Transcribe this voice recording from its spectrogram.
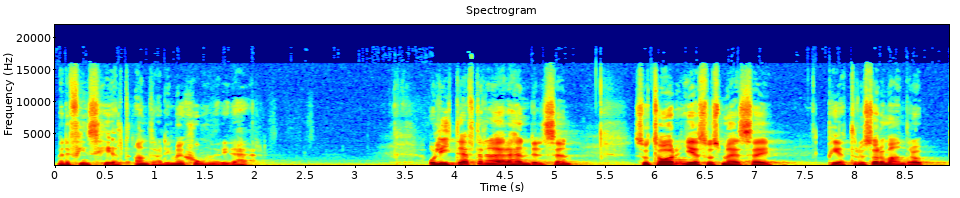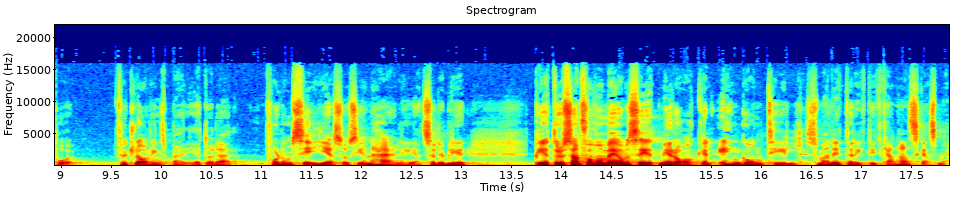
Men det finns helt andra dimensioner i det här. Och lite efter den här händelsen så tar Jesus med sig Petrus och de andra upp på förklaringsberget och där får de se Jesus i en härlighet. Så det blir Petrus han får vara med om att se ett mirakel en gång till som han inte riktigt kan handskas med.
